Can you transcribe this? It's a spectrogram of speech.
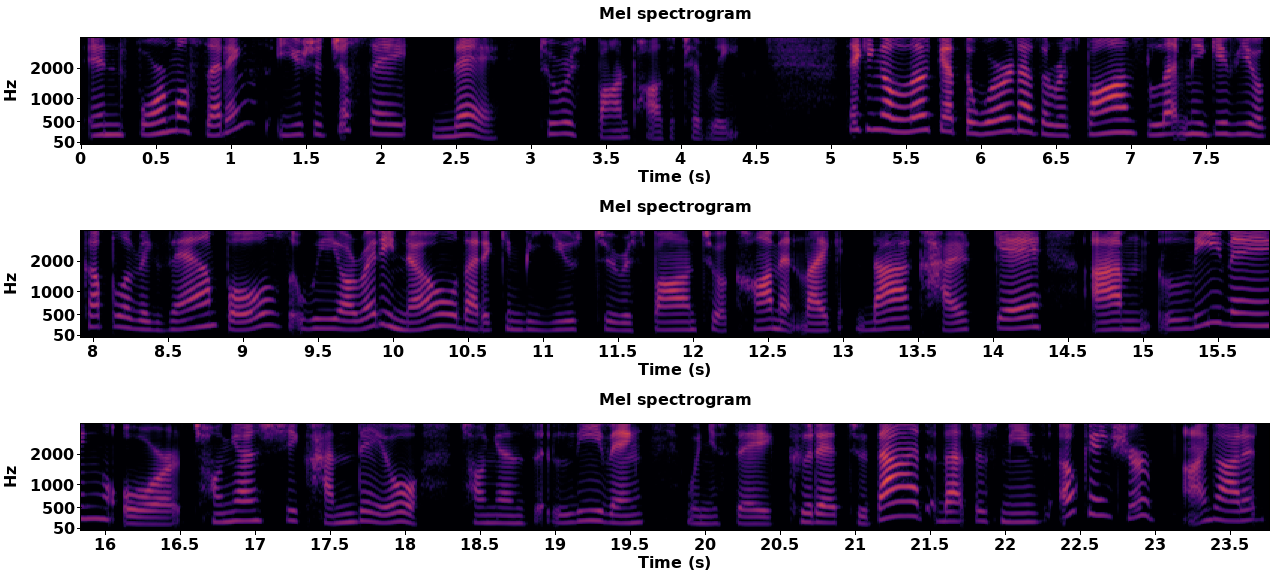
In formal settings, you should just say 네 to respond positively. Taking a look at the word as a response, let me give you a couple of examples. We already know that it can be used to respond to a comment like 나 갈게, I'm leaving, or 정현 씨 간대요, 정현's leaving. When you say 그래 to that, that just means okay, sure, I got it.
